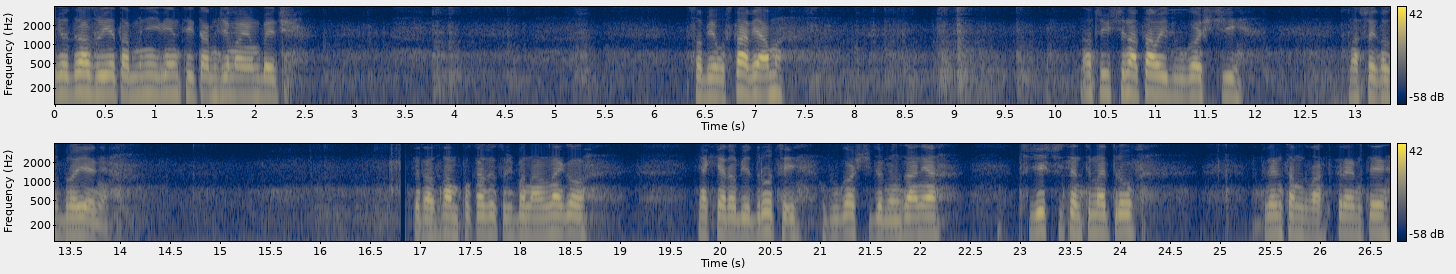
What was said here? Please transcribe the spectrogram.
i od razu je tam mniej więcej tam gdzie mają być sobie ustawiam no oczywiście na całej długości naszego zbrojenia. Teraz Wam pokażę coś banalnego jak ja robię druty długości do wiązania. 30 cm wkręcam dwa wkręty.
